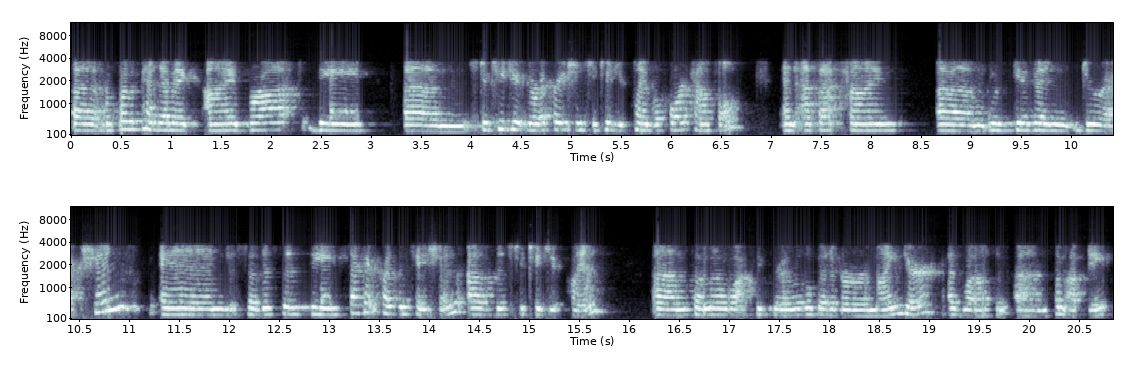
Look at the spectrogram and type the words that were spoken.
uh, before the pandemic, I brought the um, strategic, the recreation strategic plan before council, and at that time um, was given direction. And so this is the second presentation of the strategic plan. Um, so I'm going to walk you through a little bit of a reminder as well as um, some updates.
